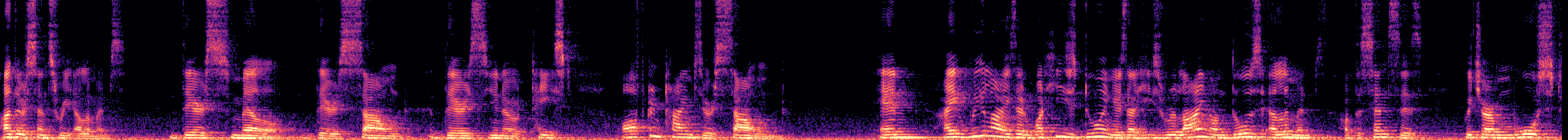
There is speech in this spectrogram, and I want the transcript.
other sensory elements. There's smell, there's sound, there's you know taste. Oftentimes there's sound. And I realize that what he's doing is that he's relying on those elements of the senses which are most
